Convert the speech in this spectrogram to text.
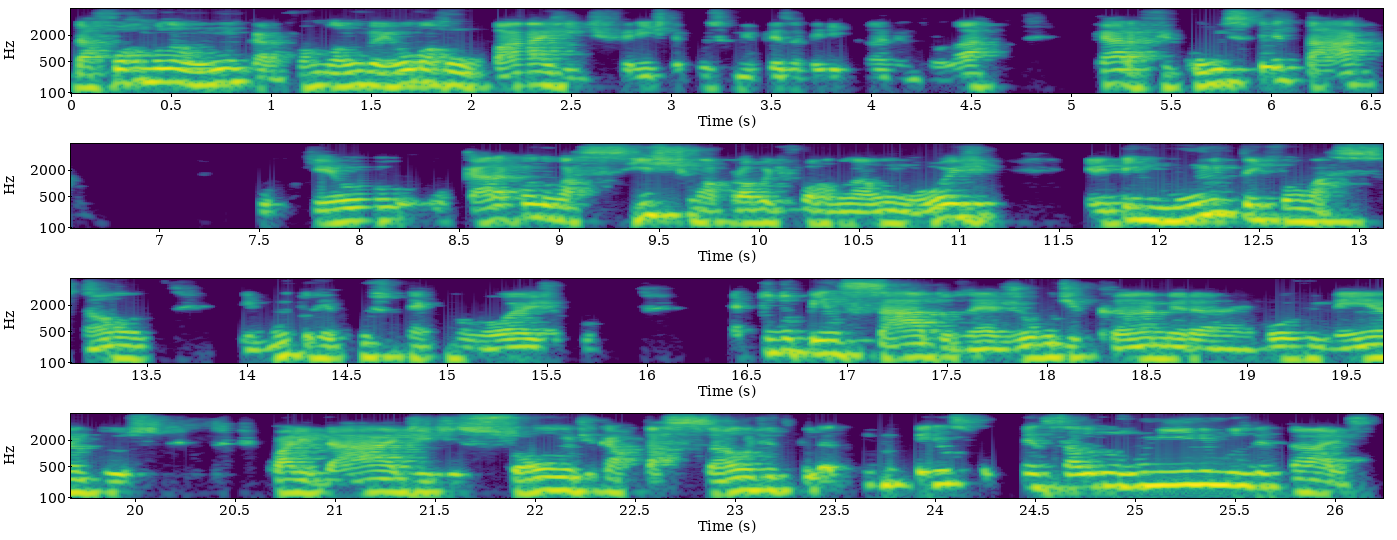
da Fórmula 1, cara. A Fórmula 1 ganhou uma roupagem diferente depois que uma empresa americana entrou lá. Cara, ficou um espetáculo. Porque o, o cara, quando assiste uma prova de Fórmula 1 hoje, ele tem muita informação, tem muito recurso tecnológico, é tudo pensado, né? Jogo de câmera, movimentos, qualidade de som, de captação, de tudo, é tudo pensado nos mínimos detalhes,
